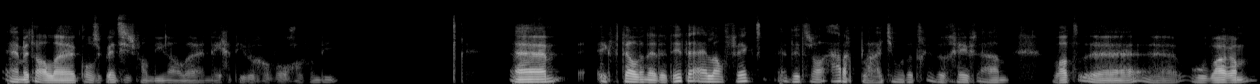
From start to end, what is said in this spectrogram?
En met alle consequenties van dien, alle negatieve gevolgen van die. Um, ik vertelde net het hitte-eiland-effect. Dit is wel een aardig plaatje, want dat, geeft aan wat, hoe warm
